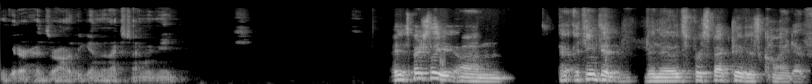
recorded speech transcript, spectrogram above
and get our heads around it again the next time we meet. Especially, um, I, I think that Vinod's perspective is kind of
